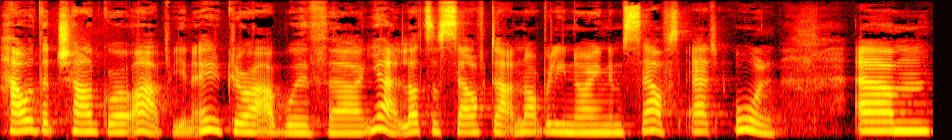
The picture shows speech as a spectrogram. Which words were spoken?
How would the child grow up? You know, grow up with, uh, yeah, lots of self doubt, not really knowing themselves at all. Um,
